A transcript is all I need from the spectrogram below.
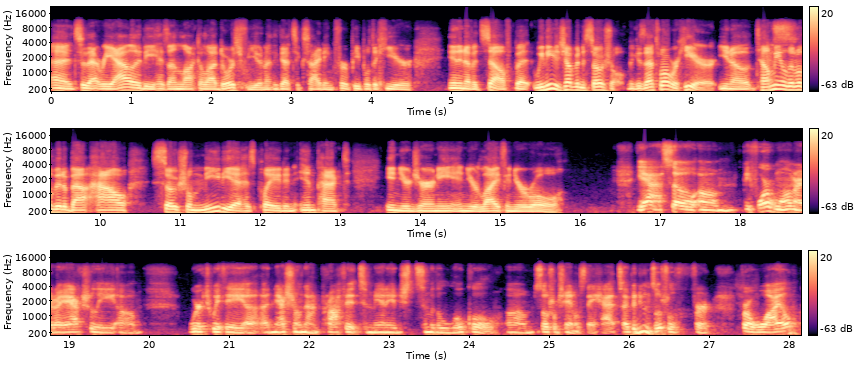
uh, so that reality has unlocked a lot of doors for you, and I think that's exciting for people to hear in and of itself, but we need to jump into social because that's why we're here. You know, tell yes. me a little bit about how social media has played an impact in your journey, in your life, in your role. Yeah. So um, before Walmart, I actually um, worked with a, a, national nonprofit to manage some of the local um, social channels they had. So I've been doing social for for a while.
